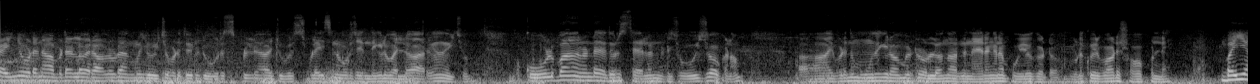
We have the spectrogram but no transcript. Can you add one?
കഴിഞ്ഞ ഉടനെ അവിടെയുള്ള ഒരാളോട് ഞങ്ങൾ ചോദിച്ചു ഇവിടുത്തെ ഒരു ടൂറിസ്റ്റ് ടൂറിസ്റ്റ് പ്ലേസിനെ കുറിച്ച് എന്തെങ്കിലും വല്ലതും അറിയാമെന്ന് ചോദിച്ചു അപ്പോൾ കൂൾബ എന്ന് പറഞ്ഞിട്ട് ഏതൊരു സ്ഥലം ഉണ്ട് ചോദിച്ചു നോക്കണം ആ, ഇവിടുന്ന് മൂന്ന് കിലോമീറ്റർ ഉള്ളൂ എന്ന് പറഞ്ഞു നേരെ അങ്ങനെ പോയി കേട്ടോ ഇവിടേക്ക് ഒരുപാട് ഷോപ്പുണ്ട് ഭയ്യ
